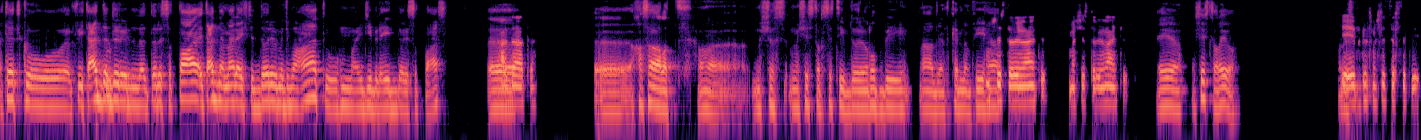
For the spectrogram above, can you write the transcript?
أتلتيكو في يتعدى الدوري الدوري 16 يتعدى معليش الدوري المجموعات وهم يجيب العيد دوري 16 آه، عاداته. آه، خسارة آه، مانشس- مانشستر سيتي بدوري أوروبي. ما أدري نتكلم فيها. مانشستر يونايتد. مانشستر يونايتد. أيوه مانشستر إيه اسمه قلت مانشستر سيتي.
